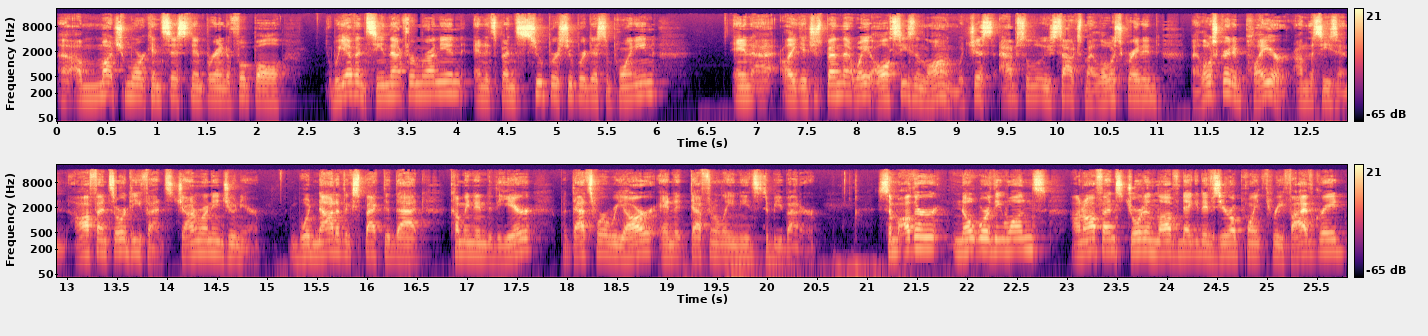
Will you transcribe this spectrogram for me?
a, much more consistent brand of football. We haven't seen that from Runyan, and it's been super, super disappointing. And I, like it's just been that way all season long, which just absolutely sucks. My lowest graded, my lowest graded player on the season, offense or defense, Jon Runyan Jr. Would not have expected that coming into the year, but that's where we are, and it definitely needs to be better. Some other noteworthy ones on offense: Jordan Love negative 0.35 grade.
